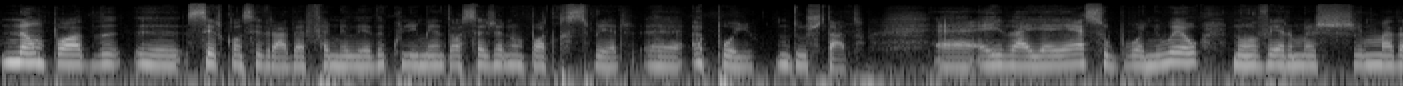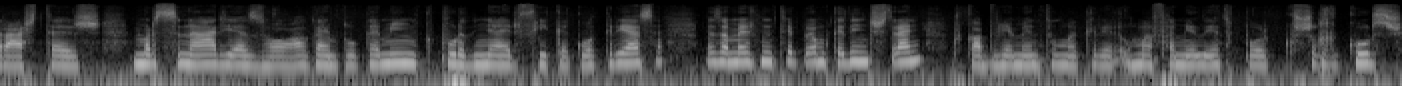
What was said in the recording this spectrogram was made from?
não pode uh, ser considerada família de acolhimento, ou seja, não pode receber uh, apoio do Estado. Uh, a ideia é, suponho eu, não haver umas madrastas mercenárias ou alguém pelo caminho que por dinheiro fica com a criança, mas ao mesmo tempo é um bocadinho estranho, porque obviamente uma, uma família de poucos recursos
